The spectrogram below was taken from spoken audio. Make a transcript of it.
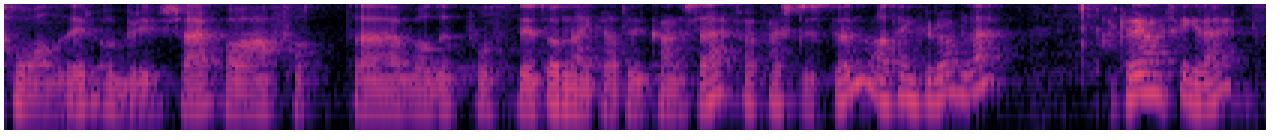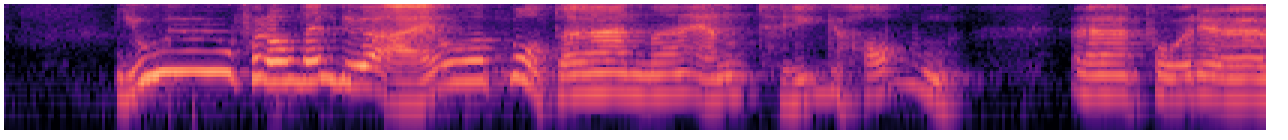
tåler og bryr seg og har fått eh, både positivt og negativt kanskje fra første stund. Hva tenker du om det? Er ikke det ganske greit? Jo, jo, jo, for all del. Du er jo på en måte en, en trygg havn eh, for eh,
